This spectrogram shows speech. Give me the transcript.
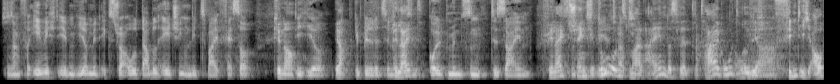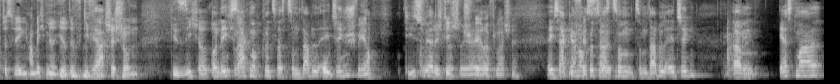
sozusagen verewigt, eben hier mit Extra Old Double Aging und die zwei Fässer, Genau. die hier Ja. abgebildet sind. Vielleicht- Goldmünzen-Design. Vielleicht schenkst du uns hat. mal ein, das wäre total gut. und, Ja, finde ich auch. Deswegen habe ich mir hier die. Flasche schon gesichert. ich, und ich sag noch kurz was zum Double Aging. schwer. Die ist Also schwer, die richtig Flasche. schwere ja. Flasche. Ich sag gerne noch Gut kurz was festhalten. zum, zum Double Aging. Ähm, erstmal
